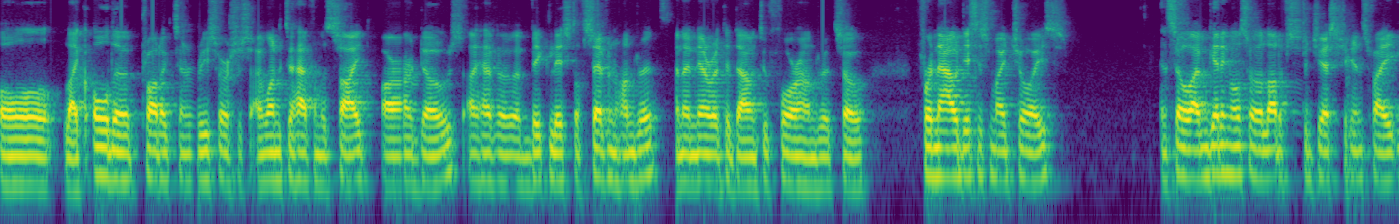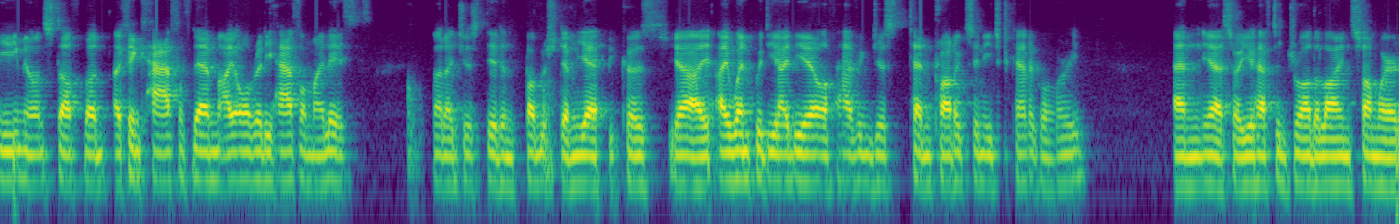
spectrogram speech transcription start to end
all like all the products and resources i wanted to have on the site are those. I have a big list of 700 and i narrowed it down to 400 so for now this is my choice. And so I'm getting also a lot of suggestions via email and stuff, but I think half of them I already have on my list, but I just didn't publish them yet because, yeah, I, I went with the idea of having just 10 products in each category. And yeah, so you have to draw the line somewhere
